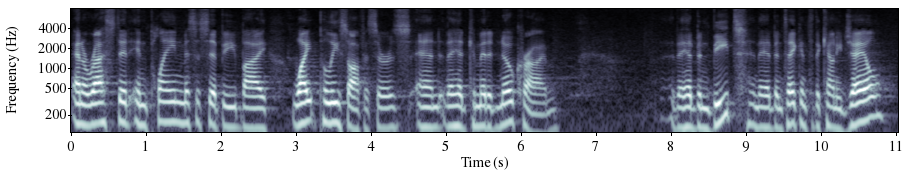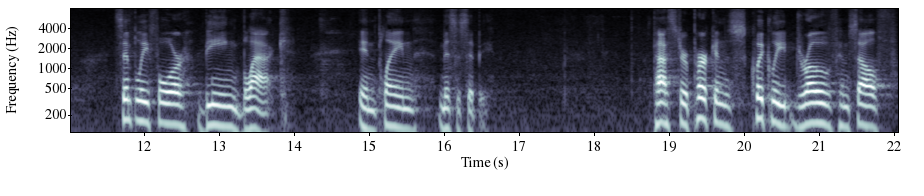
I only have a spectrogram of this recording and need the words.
and arrested in Plain, Mississippi by white police officers and they had committed no crime. They had been beat and they had been taken to the county jail simply for being black in Plain, Mississippi. Pastor Perkins quickly drove himself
